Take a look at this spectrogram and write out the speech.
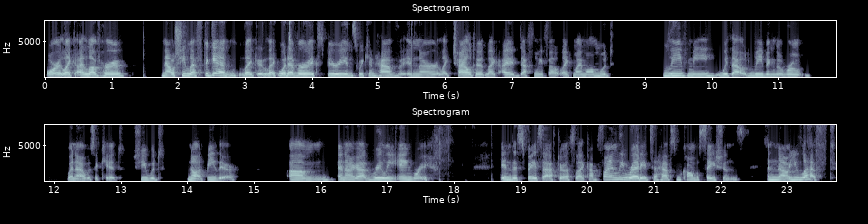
or like I love her, now she left again. Like like whatever experience we can have in our like childhood. Like I definitely felt like my mom would leave me without leaving the room when I was a kid. She would not be there. Um, and I got really angry in this space after. I was like, I'm finally ready to have some conversations, and now you left,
